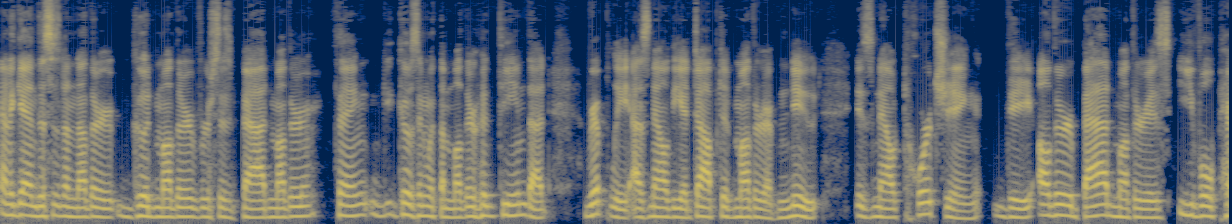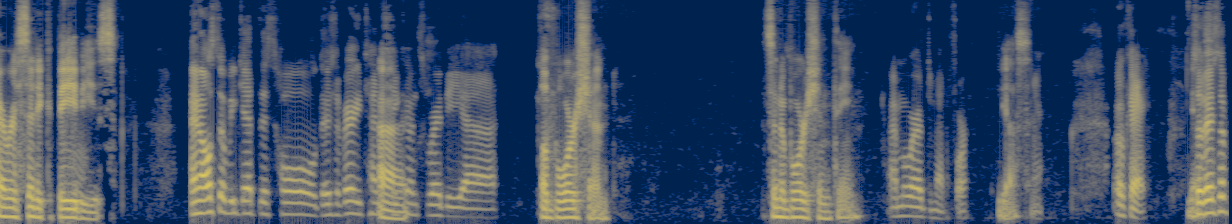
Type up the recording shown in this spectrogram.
And again, this is another good mother versus bad mother thing. Goes in with the motherhood theme that Ripley, as now the adoptive mother of Newt, is now torching the other bad mother's evil parasitic babies. And also, we get this whole. There's a very tense Uh, sequence where the. uh Abortion. It's an abortion theme. I'm aware of the metaphor. Yes. Okay. Yes. So there's a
